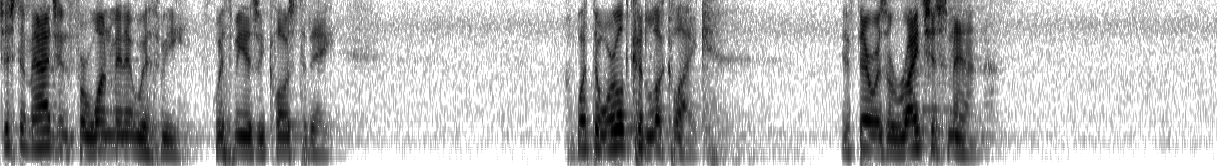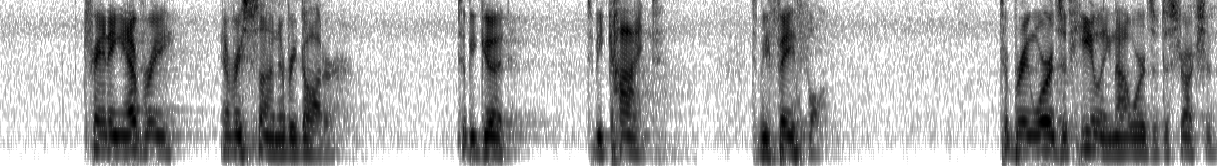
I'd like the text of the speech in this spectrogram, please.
Just imagine for one minute with me, with me as we close today what the world could look like if there was a righteous man training every, every son, every daughter to be good, to be kind, to be faithful, to bring words of healing, not words of destruction.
